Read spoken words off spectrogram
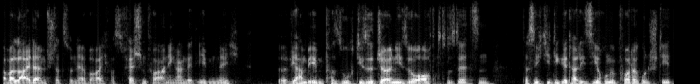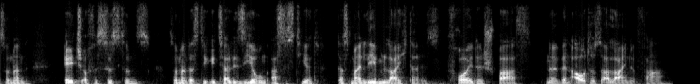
aber leider im Stationärbereich, was Fashion vor allen Dingen angeht, eben nicht. Äh, wir haben eben versucht, diese Journey so aufzusetzen, dass nicht die Digitalisierung im Vordergrund steht, sondern Age of Assistance, sondern dass Digitalisierung assistiert, dass mein Leben leichter ist, Freude, Spaß. Ne? Wenn Autos alleine fahren,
